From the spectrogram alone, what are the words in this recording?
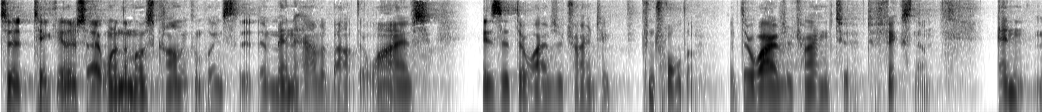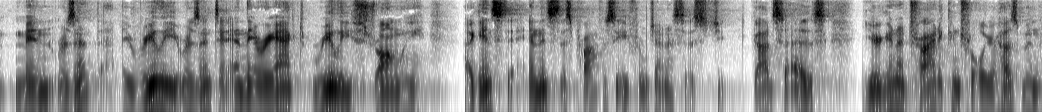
to take the other side, one of the most common complaints that, that men have about their wives is that their wives are trying to control them, that their wives are trying to, to fix them. And men resent that. They really resent it, and they react really strongly against it. And it's this prophecy from Genesis. God says, You're going to try to control your husband,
